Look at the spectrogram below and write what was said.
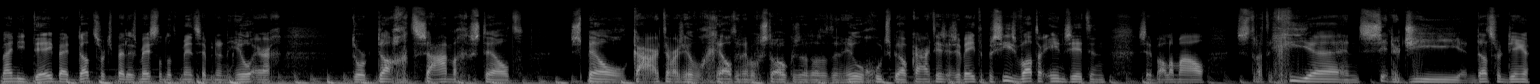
mijn idee bij dat soort spellen is meestal dat mensen hebben een heel erg doordacht, samengesteld spel kaarten waar ze heel veel geld in hebben gestoken zodat het een heel goed spel kaart is. En ze weten precies wat erin zit en ze hebben allemaal strategieën en synergy en dat soort dingen.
